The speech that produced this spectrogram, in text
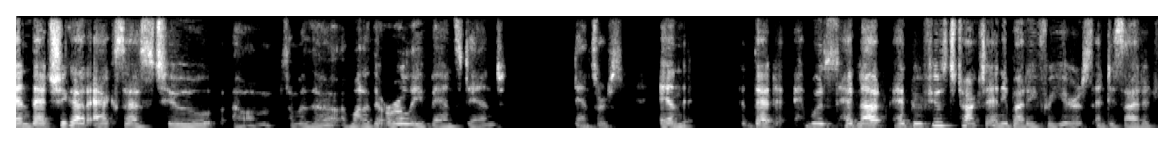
and that she got access to um, some of the one of the early bandstand dancers and that was had not had refused to talk to anybody for years and decided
